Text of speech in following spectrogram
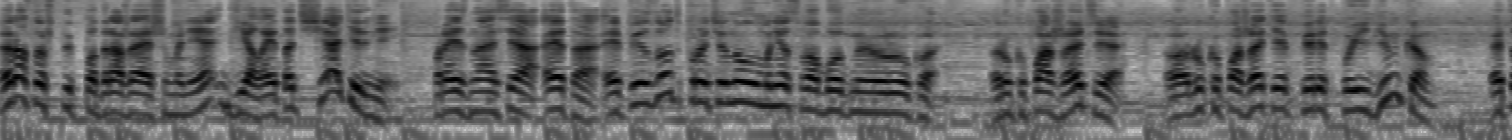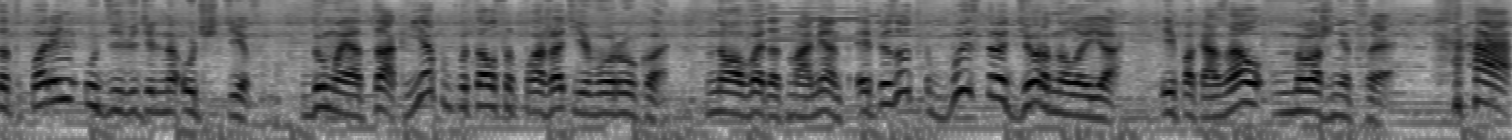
Раз уж ты подражаешь мне, делай это тщательней. Произнося это, эпизод протянул мне свободную руку. Рукопожатие? А рукопожатие перед поединком? Этот парень удивительно учтив. Думая так, я попытался пожать его руку. Но в этот момент эпизод быстро дернул ее и показал ножницы. Ха-ха,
